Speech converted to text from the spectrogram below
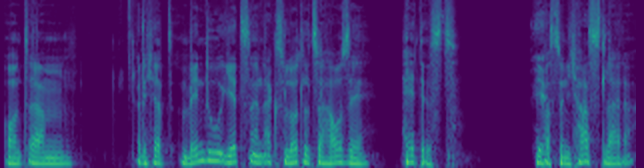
Und ähm, Richard, wenn du jetzt ein Axolotl zu Hause hättest, ja. was du nicht hast leider,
